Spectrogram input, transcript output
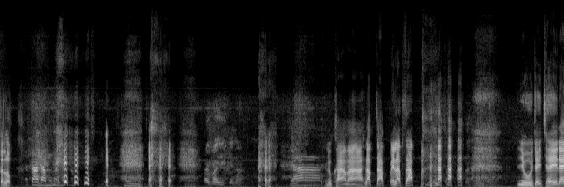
ตลก ตาดำเขาให้มาอีกเลยนะจ้าลูกค้ามาอะรับทรัพย์ไปรับทรัพย์ อยู่เฉยๆได้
